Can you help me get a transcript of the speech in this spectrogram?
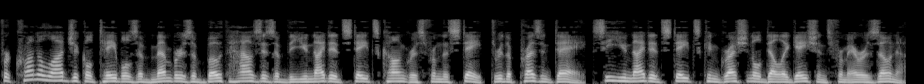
For chronological tables of members of both houses of the United States Congress from the state through the present day, see United States congressional delegations from Arizona.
